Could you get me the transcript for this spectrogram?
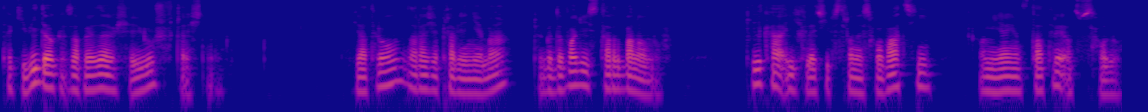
Taki widok zapowiadał się już wcześniej. Wiatru na razie prawie nie ma, czego dowodzi start balonów. Kilka ich leci w stronę Słowacji, omijając Tatry od wschodu.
